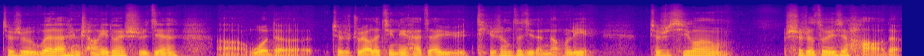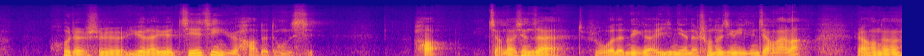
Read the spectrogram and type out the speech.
就是未来很长一段时间，啊，我的就是主要的精力还在于提升自己的能力，就是希望试着做一些好的，或者是越来越接近于好的东西。好，讲到现在，就是我的那个一年的创作经历已经讲完了。然后呢，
